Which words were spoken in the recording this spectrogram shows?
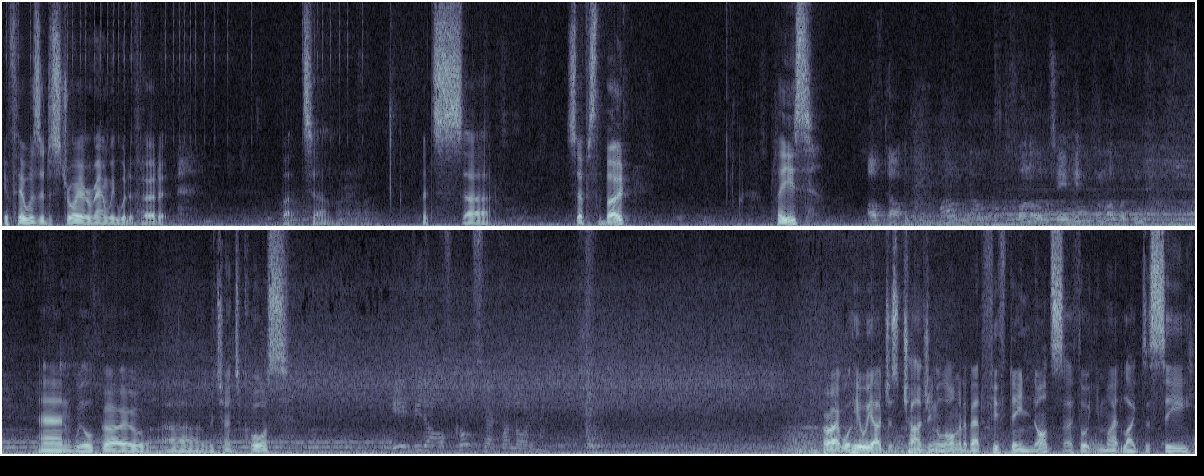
If there was a destroyer around, we would have heard it. But um, let's uh, surface the boat, please. Auftauchen. Vordere 10, hinten kommen auf 5. And we'll go uh, return to course. Gehen wieder auf Kurs, Herr Kaleun. All right, well, here we are just charging along at about 15 knots. I thought you might like to see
